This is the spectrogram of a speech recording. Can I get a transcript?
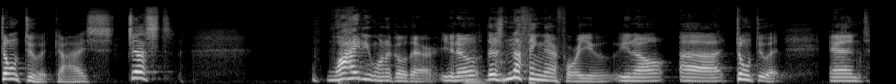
Don't do it, guys. Just why do you want to go there? You know, there's nothing there for you. You know, uh, don't do it. And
